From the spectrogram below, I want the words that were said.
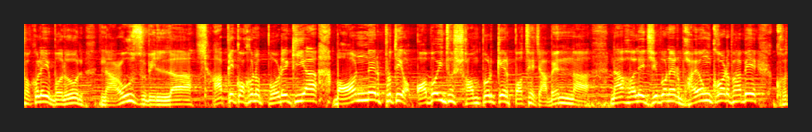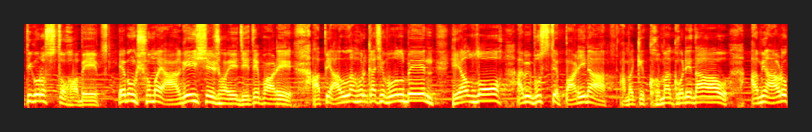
সকলেই বলুন নাউজবিল্লাহ আপনি কখনো পড়ে গিয়া বা অন্যের প্রতি অবৈধ সম্পর্কের পথে যাবেন না। না হলে জীবনের ভয়ঙ্করভাবে ক্ষতিগ্রস্ত হবে এবং সময় আগেই শেষ হয়ে যেতে পারে। আপনি আল্লাহর কাছে বলবেন, হে আল্লাহ, আমি বুঝতে পারি না, আমাকে ক্ষমা করে দাও। আমি আরও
